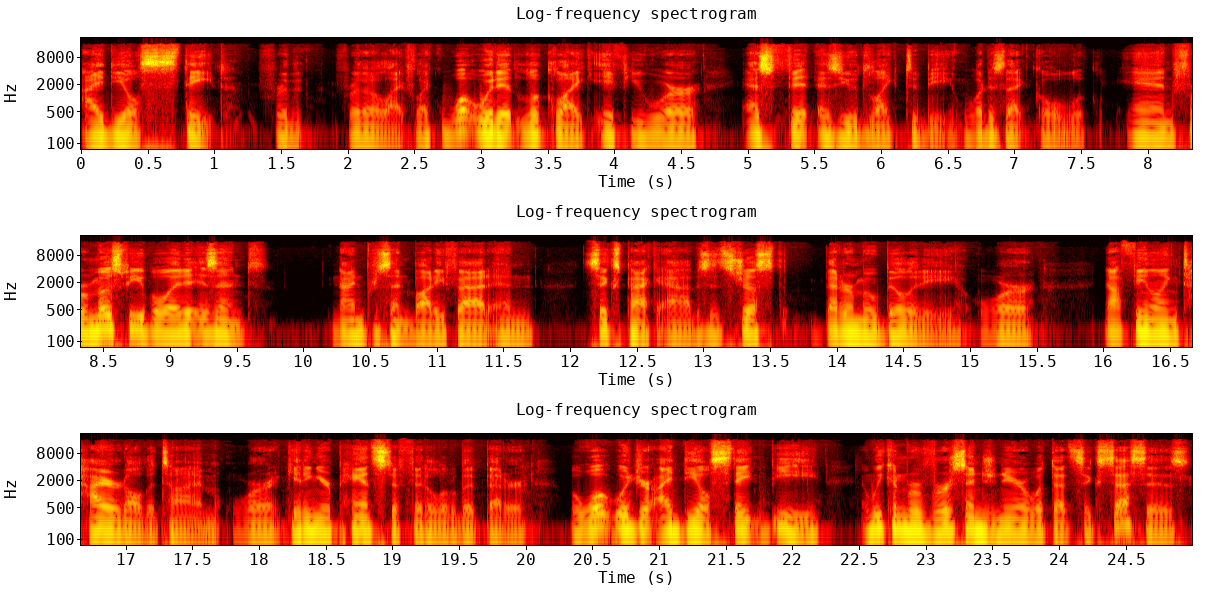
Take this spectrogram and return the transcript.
ideal state for the, for their life. Like what would it look like if you were as fit as you'd like to be? What does that goal look like? And for most people it isn't 9% body fat and six pack abs. It's just better mobility or not feeling tired all the time or getting your pants to fit a little bit better. But what would your ideal state be? And we can reverse engineer what that success is,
